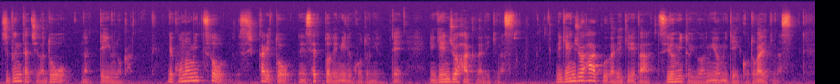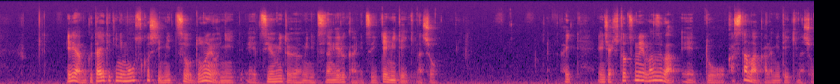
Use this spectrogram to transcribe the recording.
自分たちはどうなっているのかでこの3つをしっかりとセットで見ることによって現状把握ができます。で現状把握ができれば強みと弱みを見ていくことができます。では具体的にもう少し3つをどのように強みと弱みにつなげるかについて見ていきましょう。はい。じゃあ1つ目まずは、えーと、カスタマーから見ていきましょ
